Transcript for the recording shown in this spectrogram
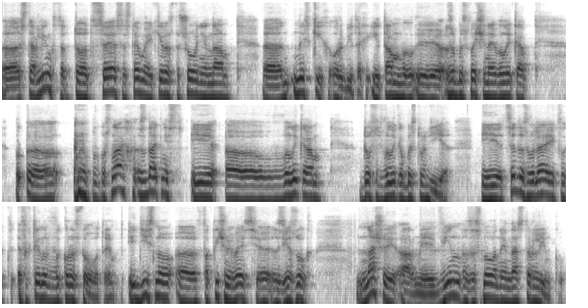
е, Starlink, то- це системи, які розташовані на е, низьких орбітах, і там е, забезпечена велика е, пропускна здатність і е, велика, досить велика безтрудія. І це дозволяє їх ефективно використовувати. І дійсно, е, фактично, весь е, зв'язок нашої армії він заснований на Старлінку.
